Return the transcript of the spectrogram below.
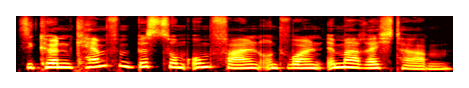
Sie können kämpfen bis zum Umfallen und wollen immer Recht haben.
